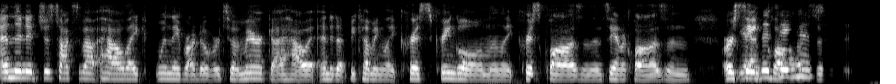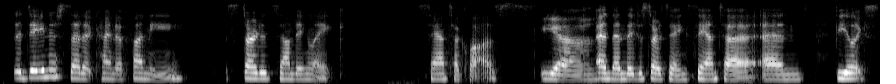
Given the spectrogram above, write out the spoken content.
And then it just talks about how like when they brought it over to America, how it ended up becoming like Kris Kringle and then like Chris Claus and then Santa Claus and or Yeah, Saint the Claus. Danish the Danish said it kind of funny. Started sounding like Santa Claus. Yeah. and then they just started saying Santa and Felix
